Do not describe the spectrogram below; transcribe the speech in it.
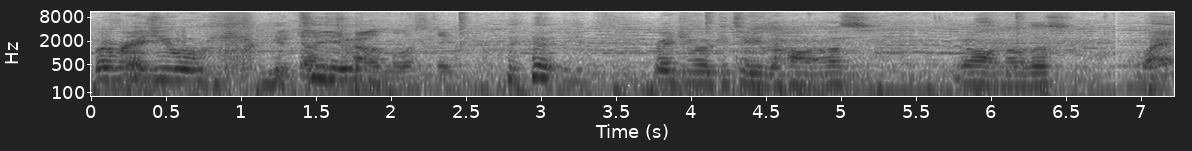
But Reggie will You done continue. child molesting. Reggie will continue to haunt us. We all know this. Whack.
